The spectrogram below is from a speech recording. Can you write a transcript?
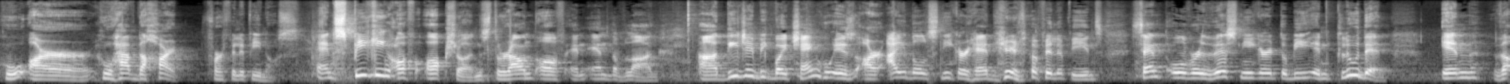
who are who have the heart for Filipinos. And speaking of auctions, to round off and end the vlog, uh, DJ Big Boy Cheng, who is our idol sneakerhead here in the Philippines, sent over this sneaker to be included in the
